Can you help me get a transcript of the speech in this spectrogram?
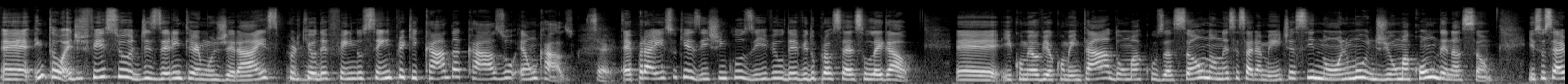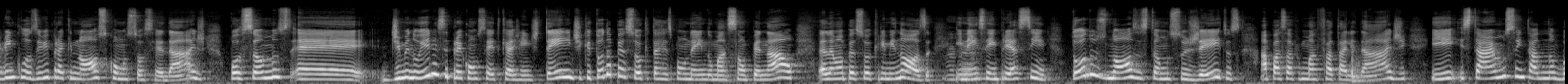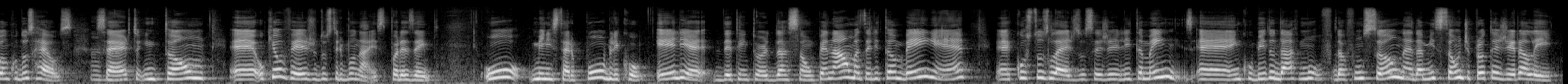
É, então, é difícil dizer em termos gerais, porque uhum. eu defendo sempre que cada caso é um caso. Certo. É para isso que existe, inclusive, o devido processo legal. É, e como eu havia comentado, uma acusação não necessariamente é sinônimo de uma condenação. Isso serve inclusive para que nós, como sociedade, possamos é, diminuir esse preconceito que a gente tem de que toda pessoa que está respondendo uma ação penal ela é uma pessoa criminosa. Uhum. E nem sempre é assim. Todos nós estamos sujeitos a passar por uma fatalidade e estarmos sentados no banco dos réus, uhum. certo? Então, é, o que eu vejo dos tribunais, por exemplo. O Ministério Público, ele é detentor da ação penal, mas ele também é, é custos legis, ou seja, ele também é incumbido da, da função, né, da missão de proteger a lei.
